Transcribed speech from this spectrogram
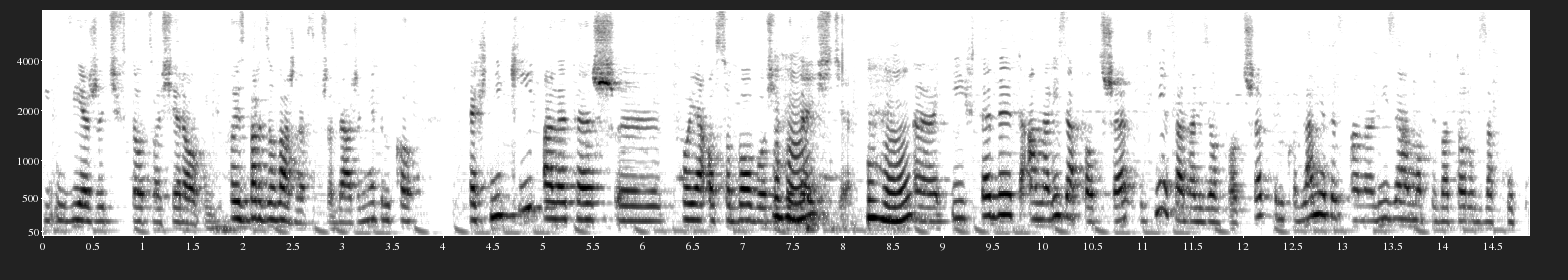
i uwierzyć w to, co się robi. To jest bardzo ważne w sprzedaży, nie tylko techniki, ale też y, Twoja osobowość Mhm. i podejście. Mhm. E, I wtedy ta analiza potrzeb już nie jest analizą potrzeb, tylko dla mnie to jest analiza motywatorów zakupu.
